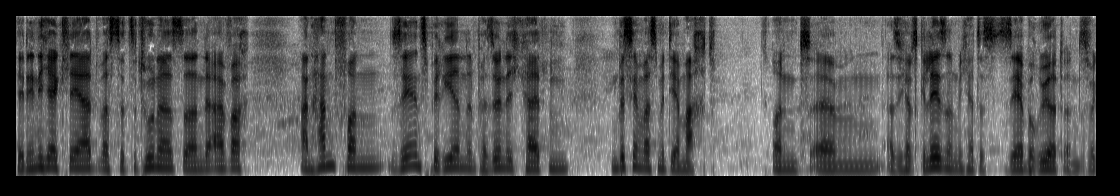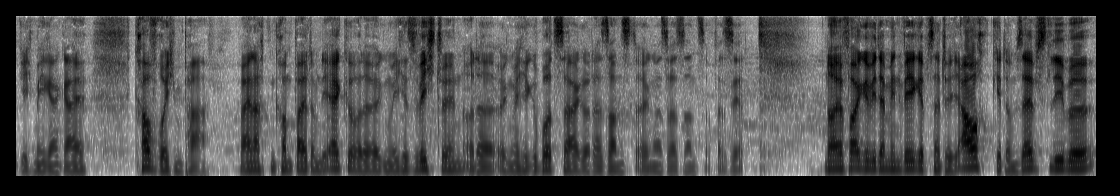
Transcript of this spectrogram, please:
der dir nicht erklärt, was du zu tun hast, sondern der einfach anhand von sehr inspirierenden Persönlichkeiten ein bisschen was mit dir macht. Und ähm, also ich habe es gelesen und mich hat es sehr berührt und ist wirklich mega geil. Kauf ruhig ein paar. Weihnachten kommt bald um die Ecke oder irgendwelches Wichteln oder irgendwelche Geburtstage oder sonst irgendwas, was sonst so passiert. Neue Folge Vitamin W gibt es natürlich auch. Geht um Selbstliebe.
